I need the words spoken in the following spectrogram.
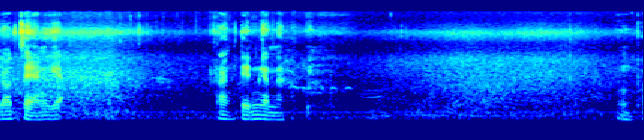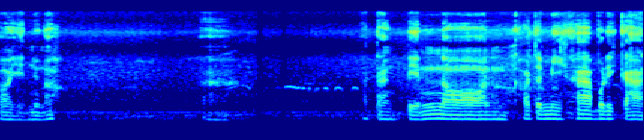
ย้อนแสงอีกแล้วตั้งเต็นท์กันนะครับพอเห็นอยู่เนาะมาตั้งเต็นท์นอนเขาจะมีค่าบริการ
